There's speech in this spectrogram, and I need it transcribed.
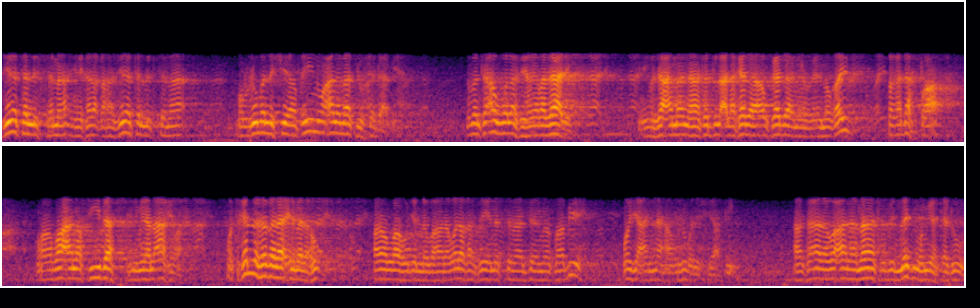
زينة للسماء يعني خلقها زينة للسماء ورجوما للشياطين وعلامات يهتدى بها. فمن تأول في غير ذلك يعني وزعم أنها تدل على كذا أو كذا من علم الغيب فقد أخطأ وأضاع نصيبه يعني من الآخرة. وتكلف بلا علم له. قال الله جل وعلا ولقد زينا السماء الدنيا من مصابيح وجعلناها رجوما للشياطين. قال تعالى وعلامات بالنجم هم يهتدون.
